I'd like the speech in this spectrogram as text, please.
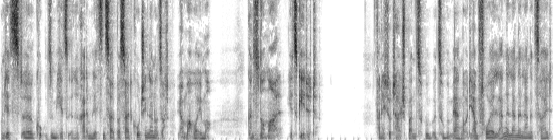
Und jetzt äh, gucken sie mich jetzt gerade im letzten Side-by-Side-Coaching an und sagt, ja, machen wir immer. Ganz normal, jetzt geht es. Fand ich total spannend zu, zu bemerken. Aber die haben vorher lange, lange, lange Zeit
